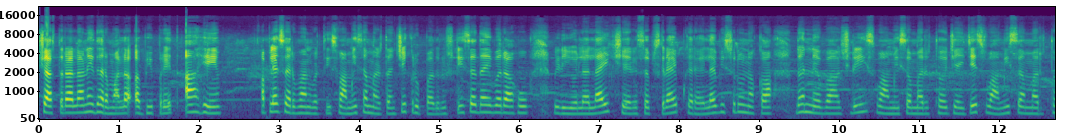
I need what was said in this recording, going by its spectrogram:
शास्त्राला आणि धर्माला अभिप्रेत आहे. आपल्या सर्वांवरती स्वामी समर्थांची कृपादृष्टी सदैव राहो. व्हिडिओला लाईक शेअर सबस्क्राईब करायला विसरू नका. धन्यवाद. श्री स्वामी समर्थ. जय जय स्वामी समर्थ.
